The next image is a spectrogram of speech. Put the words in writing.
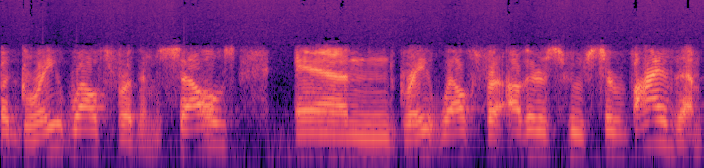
but great wealth for themselves and great wealth for others who survive them.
